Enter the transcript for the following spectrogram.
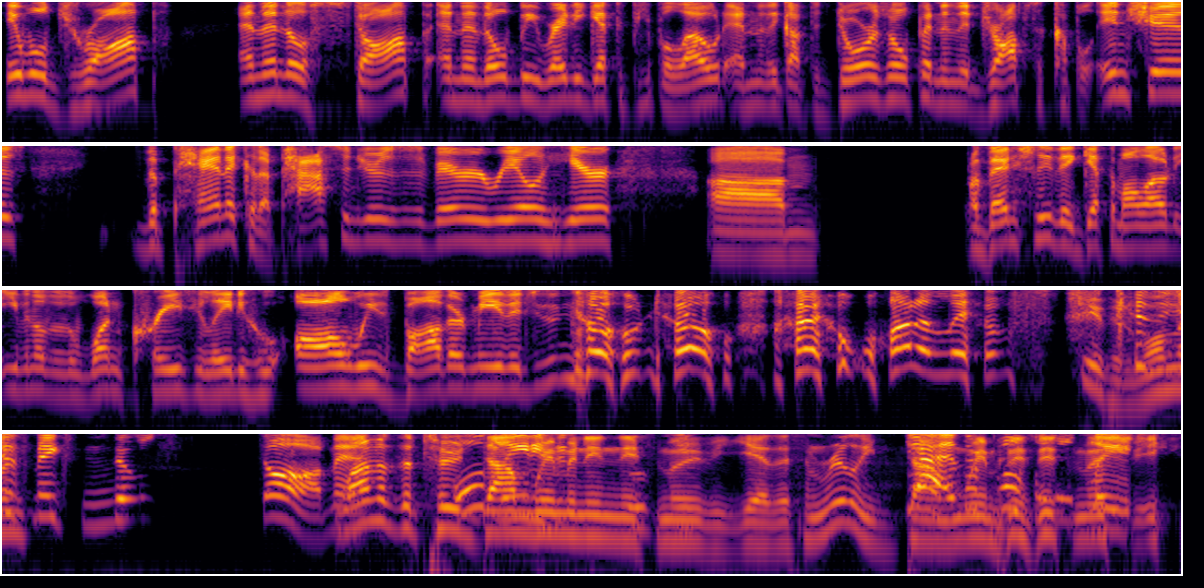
it will drop and then it'll stop and then they'll be ready to get the people out and then they got the doors open and it drops a couple inches. The panic of the passengers is very real here. Um, eventually they get them all out even though the one crazy lady who always bothered me that just, no no i don't want to live Stupid woman. it just makes no oh man One of the two Old dumb women in this this movie. Yeah, there's some really dumb they're women in this movie.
